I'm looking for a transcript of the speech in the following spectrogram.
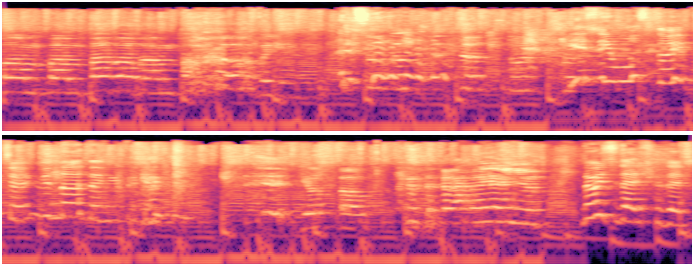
пам пам пам пам Блин. Если ему стойте, не надо, не прекрати. Я устал. Я нет. Давайте дальше, дальше.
